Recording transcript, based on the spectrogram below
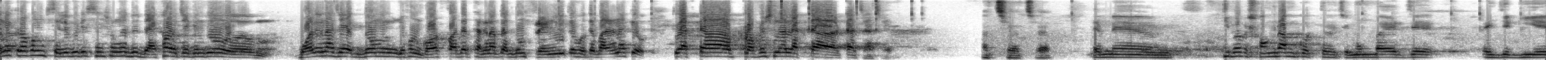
অনেক রকম সেলিব্রিটির সঙ্গে তো দেখা হচ্ছে কিন্তু বলে না যে একদম যখন গডফাদার থাকে না তো একদম ফ্রেন্ডলি তো হতে পারে না কেউ। তো একটা প্রফেশনাল একটা টাচ আছে। আচ্ছা আচ্ছা। এমনি, কীভাবে সংগ্রাম করতে হয়েছে? মুম্বাইয়ের যে, এই যে গিয়ে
